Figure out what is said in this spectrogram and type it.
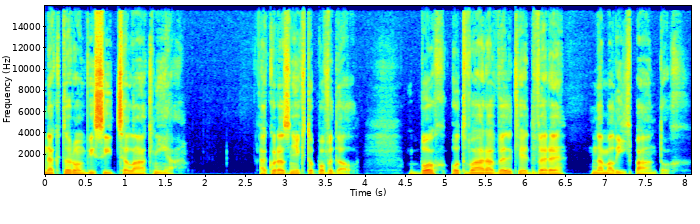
na ktorom visí celá kniha. Ako raz niekto povedal, Boh otvára veľké dvere na malých pántoch.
